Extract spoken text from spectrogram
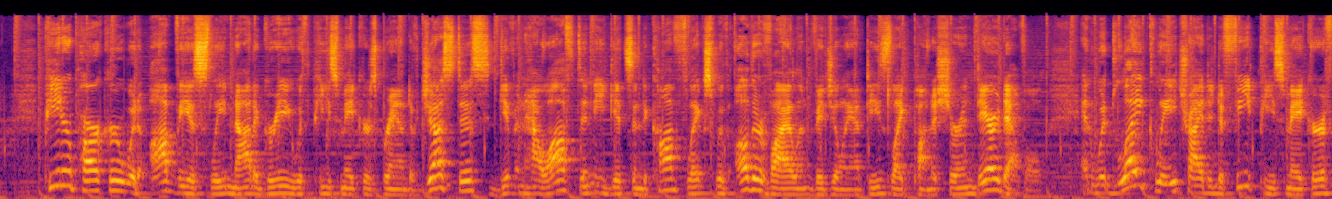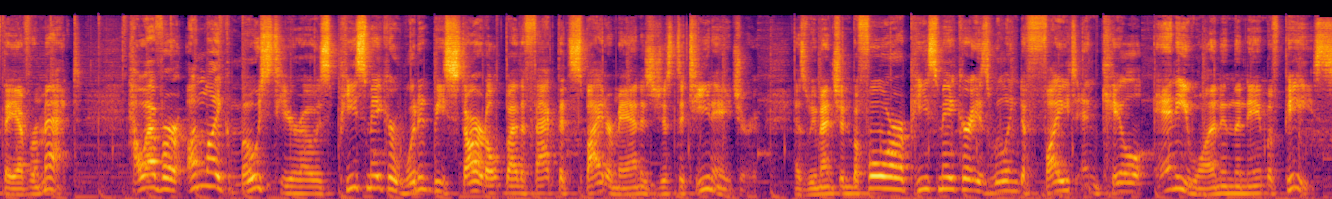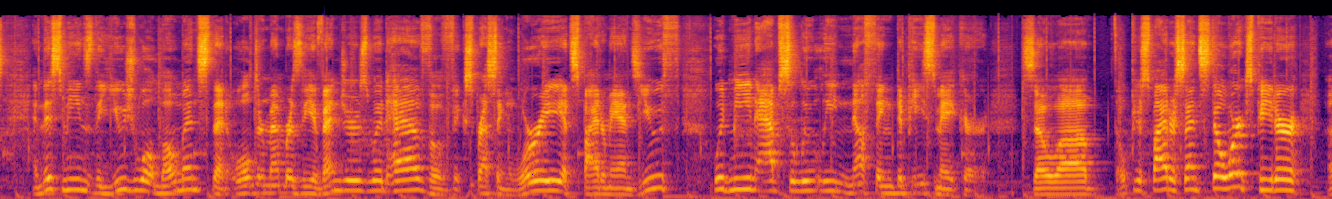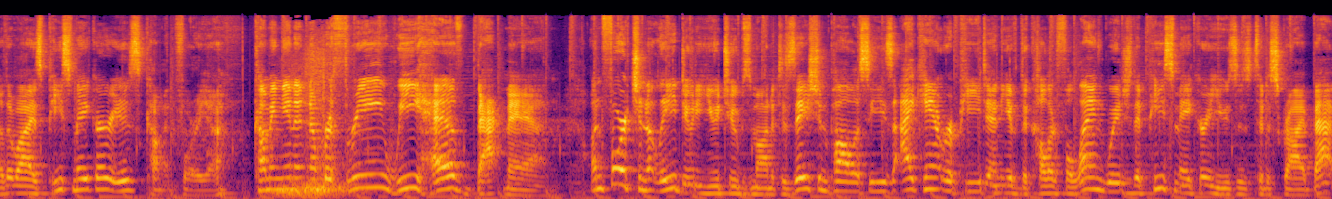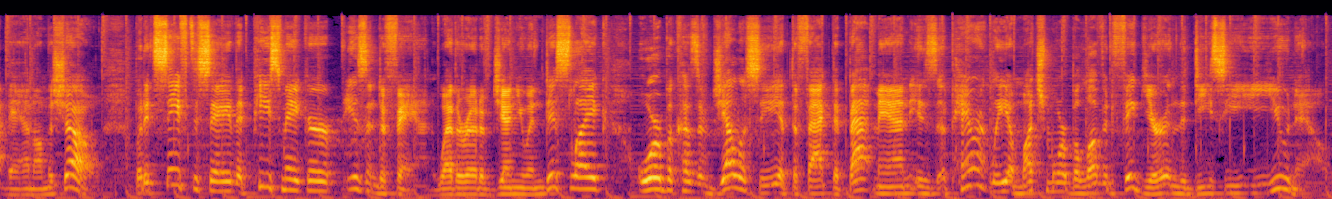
Peter Parker would obviously not agree with Peacemaker's brand of justice, given how often he gets into conflicts with other violent vigilantes like Punisher and Daredevil, and would likely try to defeat Peacemaker if they ever met. However, unlike most heroes, Peacemaker wouldn't be startled by the fact that Spider Man is just a teenager. As we mentioned before, Peacemaker is willing to fight and kill anyone in the name of peace and this means the usual moments that older members of the Avengers would have of expressing worry at Spider Man's youth would mean absolutely nothing to Peacemaker. So, uh, hope your spider sense still works, Peter. Otherwise, Peacemaker is coming for you. Coming in at number three, we have Batman. Unfortunately, due to YouTube's monetization policies, I can't repeat any of the colorful language that Peacemaker uses to describe Batman on the show, but it's safe to say that Peacemaker isn't a fan, whether out of genuine dislike or because of jealousy at the fact that Batman is apparently a much more beloved figure in the DCEU now.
